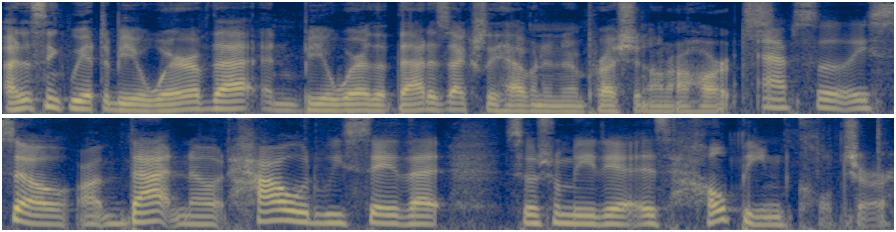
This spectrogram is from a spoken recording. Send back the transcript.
I just think we have to be aware of that and be aware that that is actually having an impression on our hearts. Absolutely. So, on that note, how would we say that social media is helping culture?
